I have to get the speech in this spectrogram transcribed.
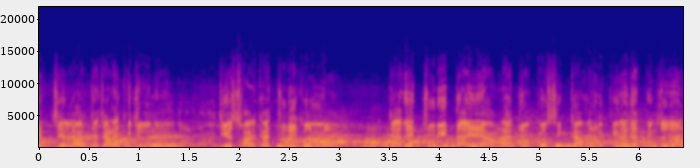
এর চেয়ে লজ্জা ছাড়া কিছু নেই। যে সরকার চুরি করল, যাদের চুরির দায়ে আমরা যোগ্য শিক্ষাকর্মী তিন হাজার তিনশো জন,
